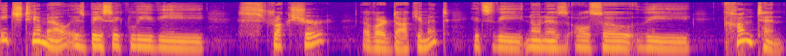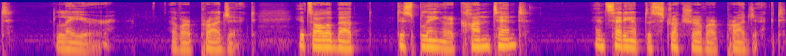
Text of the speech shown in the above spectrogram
HTML is basically the structure of our document. It's the known as also the content layer of our project. It's all about displaying our content and setting up the structure of our project.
